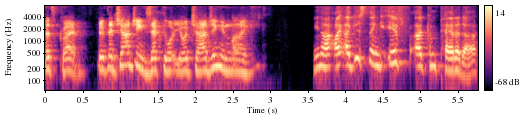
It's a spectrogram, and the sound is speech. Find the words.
that's great. But if they're charging exactly what you're charging and like. You know, I, I just think if a competitor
